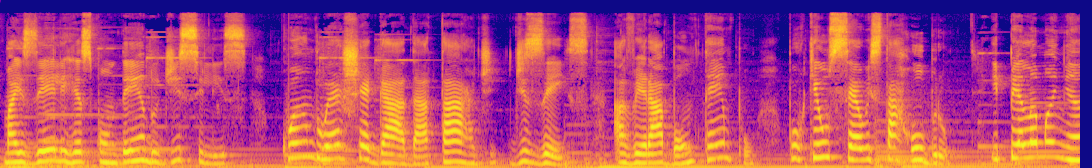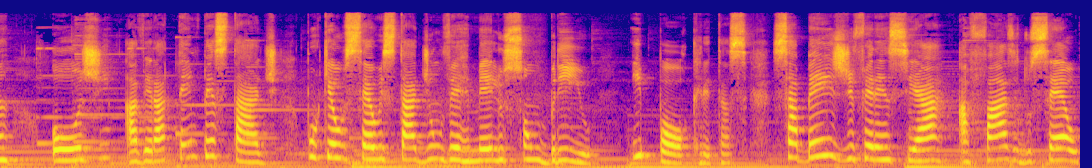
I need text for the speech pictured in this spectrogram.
Mas ele respondendo disse-lhes: Quando é chegada a tarde, dizeis: haverá bom tempo, porque o céu está rubro, e pela manhã, hoje haverá tempestade, porque o céu está de um vermelho sombrio. Hipócritas, sabeis diferenciar a fase do céu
